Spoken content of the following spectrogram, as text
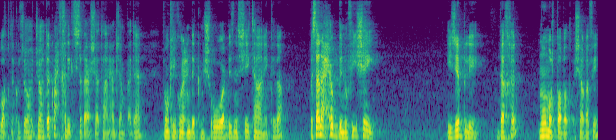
وقتك وجهدك ما حتخليك تشتغل على أشياء ثانية على الجنب بعدين. فممكن يكون عندك مشروع بزنس شيء ثاني كذا. بس أنا أحب إنه في شيء يجيب لي دخل مو مرتبط بشغفي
